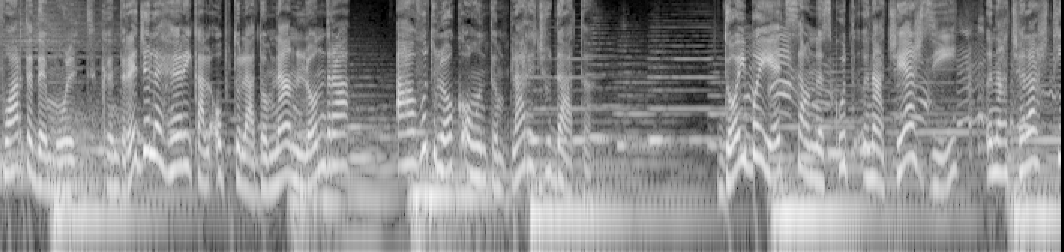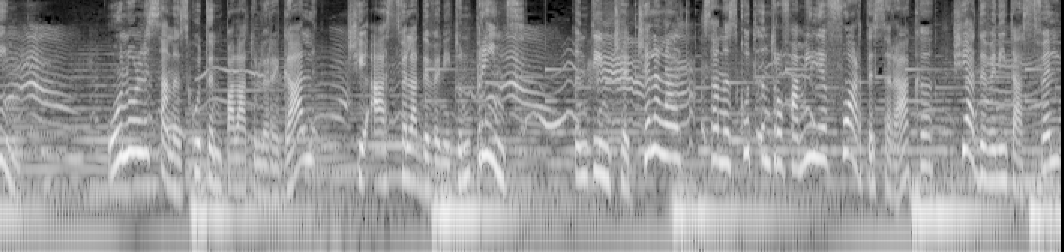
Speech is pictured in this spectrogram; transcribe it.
foarte de mult, când regele Henric al VIII-lea domnea în Londra, a avut loc o întâmplare ciudată. Doi băieți s-au născut în aceeași zi, în același timp. Unul s-a născut în Palatul Regal și astfel a devenit un prinț, în timp ce celălalt s-a născut într-o familie foarte săracă și a devenit astfel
